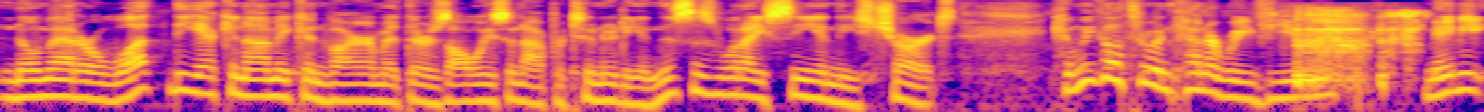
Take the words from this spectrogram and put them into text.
No matter what the economic environment, there's always an opportunity, and this is what I see in these charts. Can we go through and kind of review, maybe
